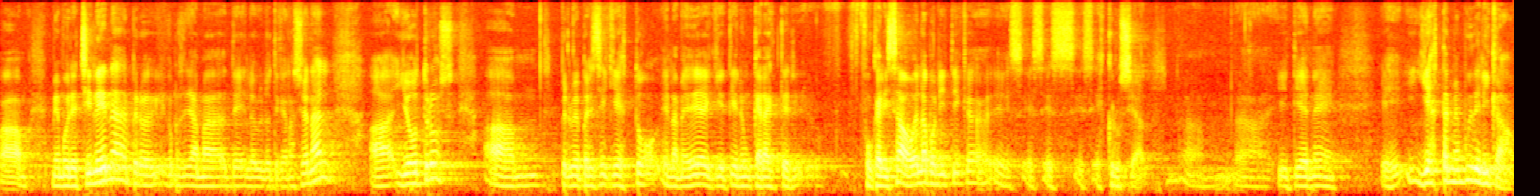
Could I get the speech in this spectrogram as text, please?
ah, Memoria Chilena, pero ¿cómo se llama?, de la Biblioteca Nacional, ah, y otros, pero me parece que esto, en la medida de que tiene un carácter focalizado en la política, es, es, es, es crucial y, tiene, eh, y es también muy delicado.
